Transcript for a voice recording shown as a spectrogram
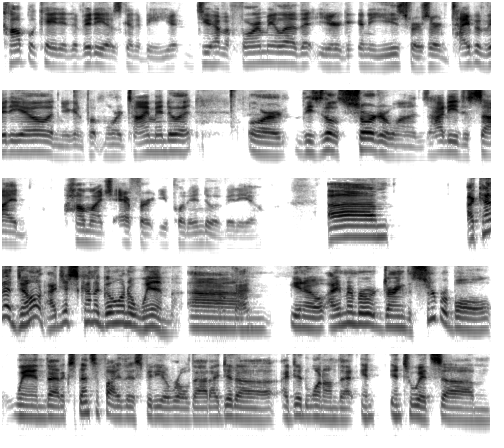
complicated a video is going to be? You, do you have a formula that you're going to use for a certain type of video, and you're going to put more time into it, or these little shorter ones? How do you decide how much effort you put into a video? Um, I kind of don't. I just kind of go on a whim. Um, you know, I remember during the Super Bowl when that Expensify this video rolled out. I did a I did one on that in, Intuit's um,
